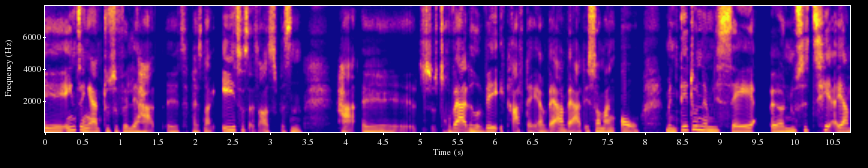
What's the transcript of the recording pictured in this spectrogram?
øh, en ting er, at du selvfølgelig har øh, tilpas nok ethos, altså også sådan, har øh, troværdighed ved i kraft af at være vært i så mange år. Men det du nemlig sagde, øh, og nu citerer jeg,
